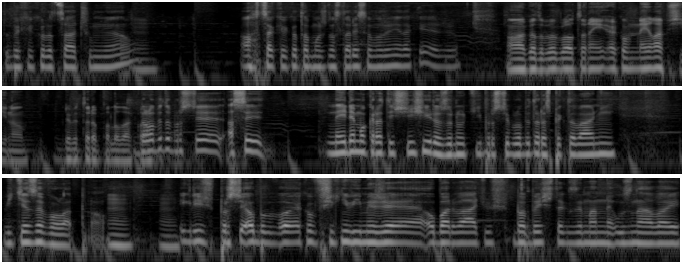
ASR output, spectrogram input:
To bych jako docela čuměl. Hmm. A tak jako ta možnost tady samozřejmě taky je, že jo. No jako to by bylo to nej, jako nejlepší, no, kdyby to dopadlo takhle. Bylo by to prostě asi nejdemokratičtější rozhodnutí, prostě bylo by to respektování vítěze voleb, no. Mm, mm. I když prostě ob, jako všichni víme, že oba dva, ať už Babiš, tak Zeman neuznávají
